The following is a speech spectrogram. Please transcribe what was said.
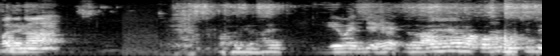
వదిన మా కొడుకు వచ్చింది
